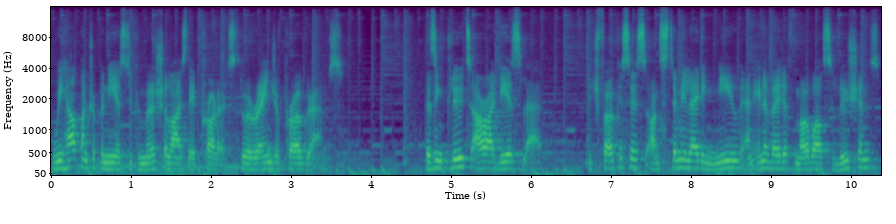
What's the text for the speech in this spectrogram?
We help entrepreneurs to commercialize their products through a range of programs. This includes our Ideas Lab, which focuses on stimulating new and innovative mobile solutions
